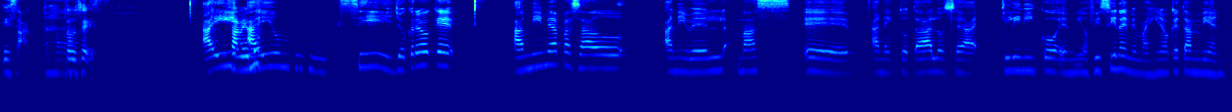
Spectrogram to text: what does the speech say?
Exacto. Entonces, hay, hay un... Sí, yo creo que a mí me ha pasado a nivel más eh, anecdotal, o sea, clínico en mi oficina y me imagino que también,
